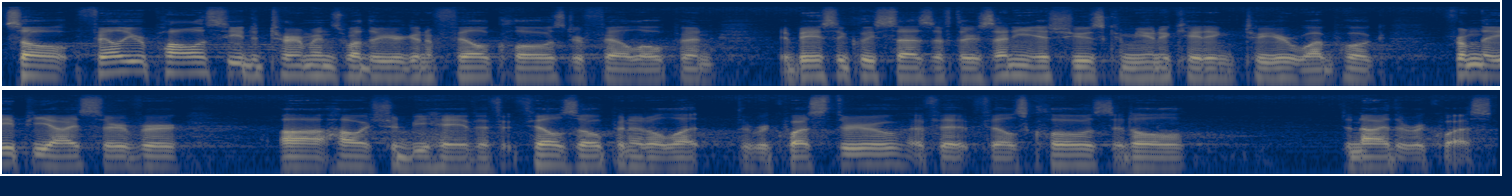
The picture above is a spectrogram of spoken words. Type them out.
So failure policy determines whether you're going to fail closed or fail open. It basically says if there's any issues communicating to your webhook from the API server, uh, how it should behave. If it fails open, it'll let the request through. If it fails closed, it'll deny the request.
